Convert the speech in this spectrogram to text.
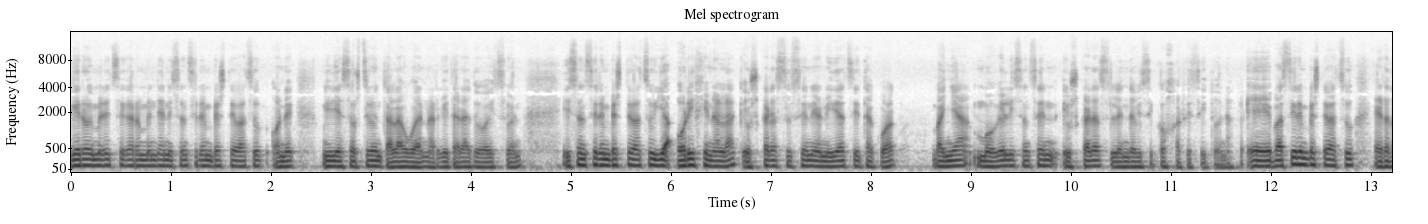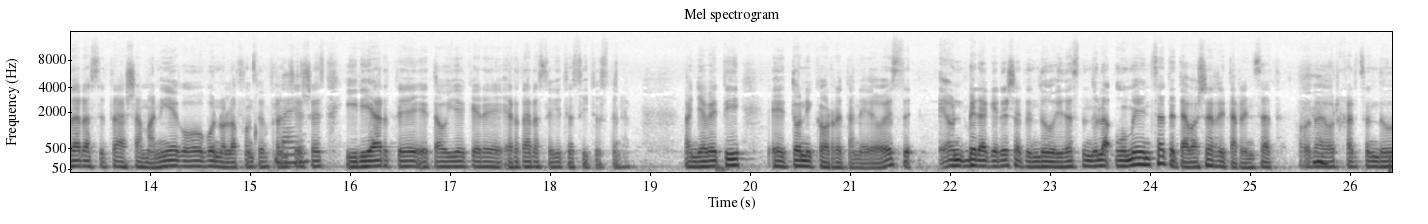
Gero emeretze garren mendean izan ziren beste batzuk, honek mila zortziron talauean argitaratu zuen. izan ziren beste batzuk ja originalak, Euskaraz zuzenean idatzitakoak, baina mogel izan zen Euskaraz lehen biziko jarri zituenak. E, baziren beste batzu, erdaraz eta samaniego, bueno, La Fonten bai. frantzesez, iriarte eta hoiek ere erdaraz egiten zituztenak. Baina beti e, tonika horretan edo, ez? E, berak ere esaten du, idazten dula, umeentzat eta baserritarrentzat. Hor, hor jartzen du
